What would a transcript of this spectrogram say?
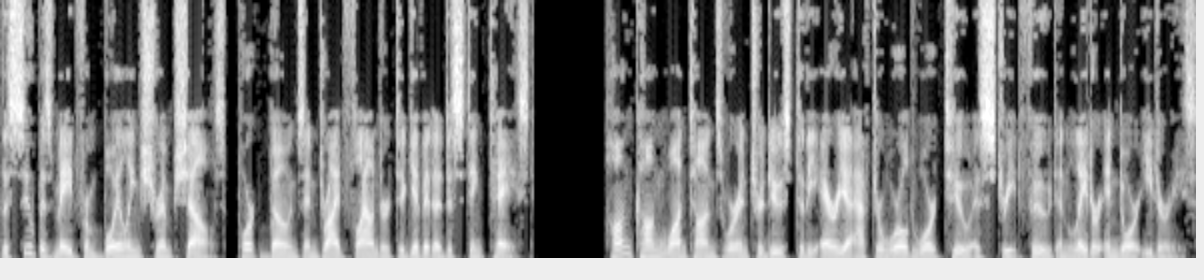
The soup is made from boiling shrimp shells, pork bones and dried flounder to give it a distinct taste. Hong Kong wontons were introduced to the area after World War II as street food and later indoor eateries.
